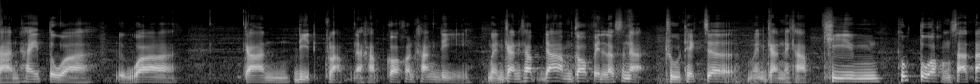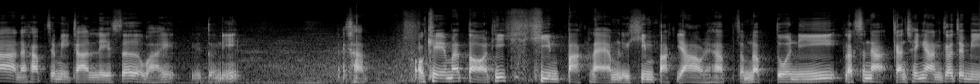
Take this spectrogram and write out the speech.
การให้ตัวหรือว่าการดีดกลับนะครับ ก็ค่อนข้างดี เหมือนกันครับ ด้ามก็เป็นลักษณะ True Texture เหมือนกันนะครับครีมทุกตัวของ SATA นะครับ จะมีการเลเซอร์ไว้อยู่ตัวนี้นะครับ โอเคมาต่อที่ครีมปากแหลมหรือครีมปากยาวนะครับสำหรับตัวนี้ลักษณะการใช้งานก็จะมี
